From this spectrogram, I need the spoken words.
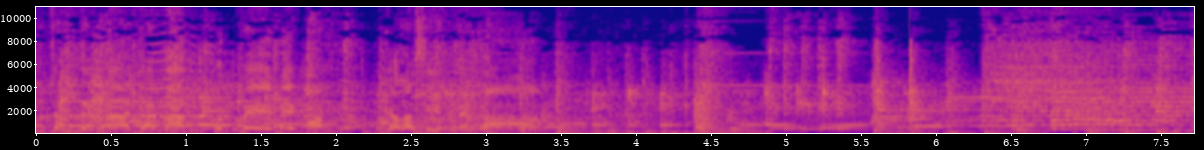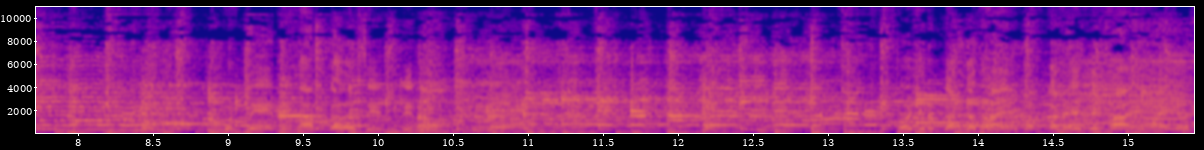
คุณช่างแต่งหน้าจากนั้นคุณเป้เมคอัพกาลสินนะครับคุณเป้เมคอัพกาลสินพี่น้องโอ้ยอยืนกันกับไทยครับกันให้เป็นไทยไม่กัน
